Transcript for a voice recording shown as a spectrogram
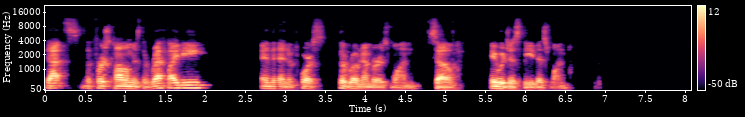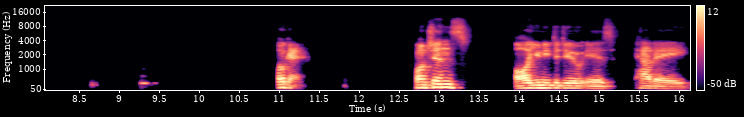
that's the first column is the ref ID. And then of course the row number is one. So it would just be this one. Okay. Functions, all you need to do is have a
